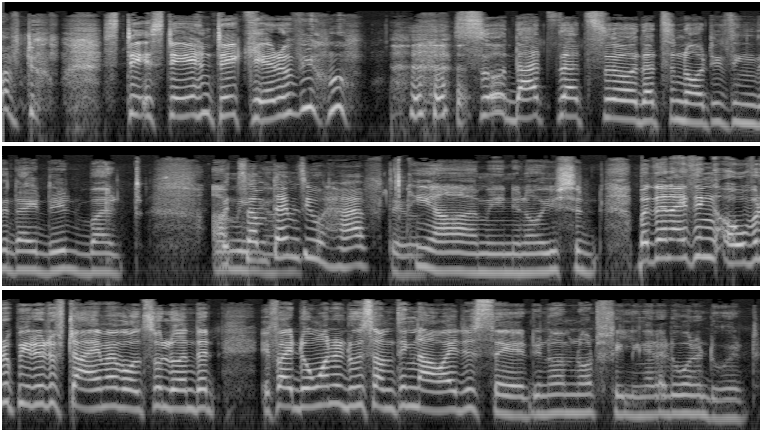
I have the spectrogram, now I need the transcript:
have to stay stay and take care of you. so that's that's uh, that's a naughty thing that I did, but I But mean, sometimes you have to. yeah, I mean, you know, you should. But then I think over a period of time, I've also learned that if I don't want to do something now, I just say it. You know, I'm not feeling it. I don't want to do it.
